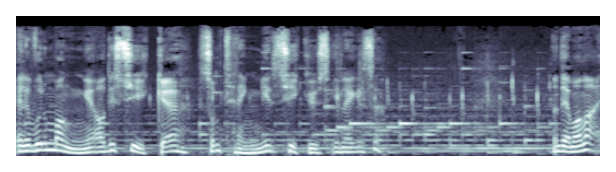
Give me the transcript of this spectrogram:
eller hvor mange av de syke som trenger sykehusinnleggelse. Men det man er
